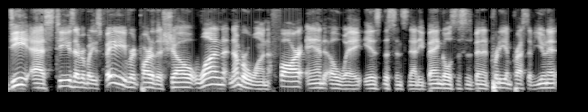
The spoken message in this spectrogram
DSTs, everybody's favorite part of the show. One, number one, far and away is the Cincinnati Bengals. This has been a pretty impressive unit,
